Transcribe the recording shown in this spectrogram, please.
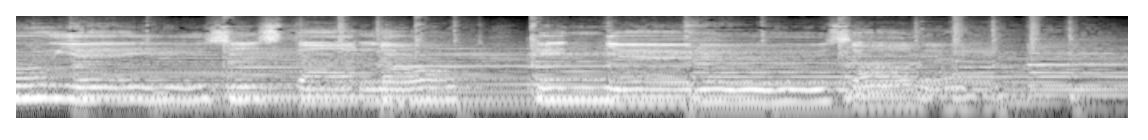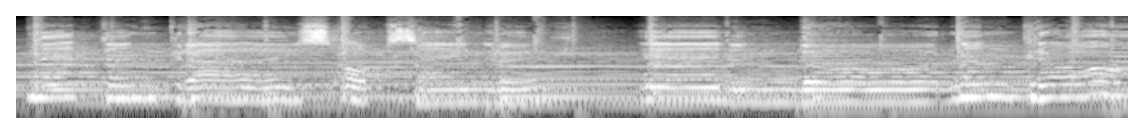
Jezus daar loopt in Jeruzalem. Met een kruis op zijn rug en een doornenkroon.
